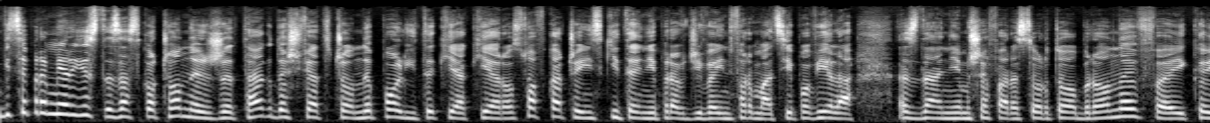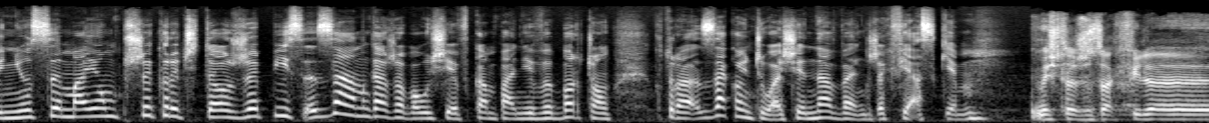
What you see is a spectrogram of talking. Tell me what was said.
Wicepremier jest zaskoczony, że tak doświadczony polityk jak Jarosław Kaczyński te nieprawdziwe informacje powiela. Zdaniem szefa resortu obrony fake newsy mają przykryć to, że PiS zaangażował się w kampanię wyborczą, która zakończyła się na Węgrzech fiaskiem. Myślę, że za chwilę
